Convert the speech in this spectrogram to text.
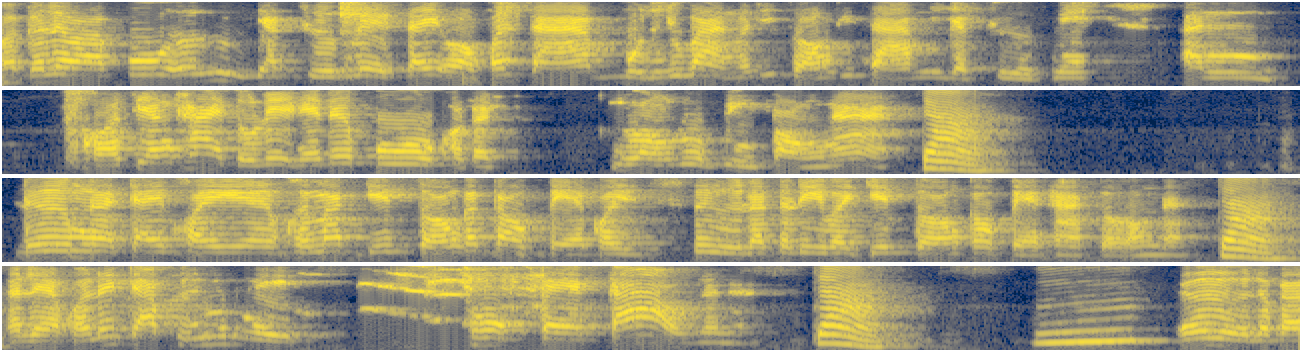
มันก็เลยว่าปู่เอออยากถือเลขใส่ออกพรรษาบุญอยู่บ้านวันที่สองที่สามนี่อยากถือนี่อันขอเสียงท้ายตัวเลขเนี่ยเด้อปู่ขอจะลวงรูปปิงปองหน้าจ้าเดิมนะใจคอยคอยมักเจ็ดสองกับเก้าแปดคอยซื้อลอตเตอรี่ไว้เจ็ดสองเก้าแปดห้าสองนะจ้าอันแรกคอยเลยจับขึ้นมาได้ หกแปดเก้านั่นนะจ้าอืมเออ แล้วก็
